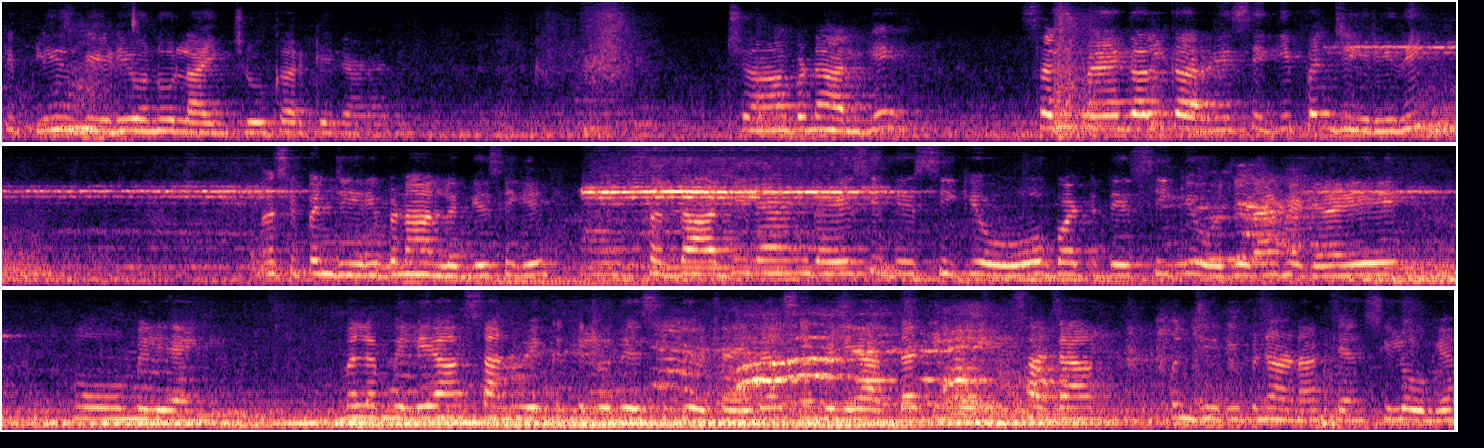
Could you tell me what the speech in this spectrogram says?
ਤੇ ਪਲੀਜ਼ ਵੀਡੀਓ ਨੂੰ ਲਾਈਕ ਜ਼ਰੂਰ ਕਰਕੇ ਜਾਣਾ ਜੀ। ਚਾਹ ਬਣਾ ਲਈਏ। ਸੱਚ ਮੈਂ ਗੱਲ ਕਰ ਰਹੀ ਸੀਗੀ ਪੰਜੀਰੀ ਦੀ। ਅਸੀਂ ਪੰਜੀਰੀ ਬਣਾਉਣ ਲੱਗੇ ਸੀਗੇ। ਸਰਦਾਰ ਜੀ ਲੈਣ ਗਏ ਸੀ ਦੇਸੀ ਘਿਓ ਬਟ ਦੇਸੀ ਘਿਓ ਜਿਹੜਾ ਹੈਗਾ ਇਹ ਉਹ ਮਿਲਿਆ ਹੀ ਮਤਲਬ ਮਿਲਿਆ ਸਾਨੂੰ 1 ਕਿਲੋ ਦੇਸੀ ਘਿਓ ਚਾਹੀਦਾ ਸੀ ਮਿਲਿਆ ਅੱਧਾ ਕਿਲੋ। ਸਾਡਾ ਪੰਜੀਰੀ ਬਣਾਉਣਾ ਕੈਨਸਲ ਹੋ ਗਿਆ।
